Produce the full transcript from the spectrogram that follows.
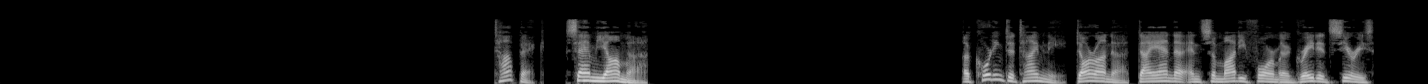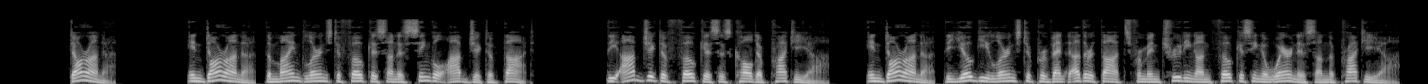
Samyama According to Taimni, dharana, dhyana and samadhi form a graded series Dharana. In dharana, the mind learns to focus on a single object of thought. The object of focus is called a pratyaya. In dharana, the yogi learns to prevent other thoughts from intruding on focusing awareness on the pratyaya.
